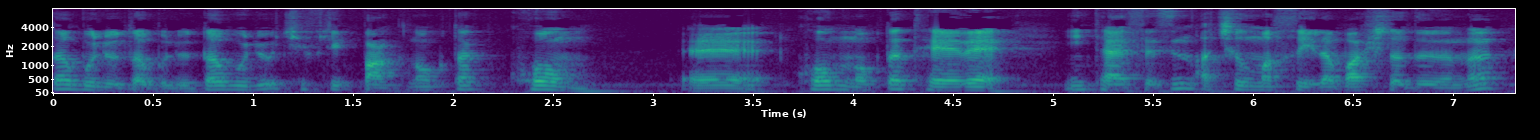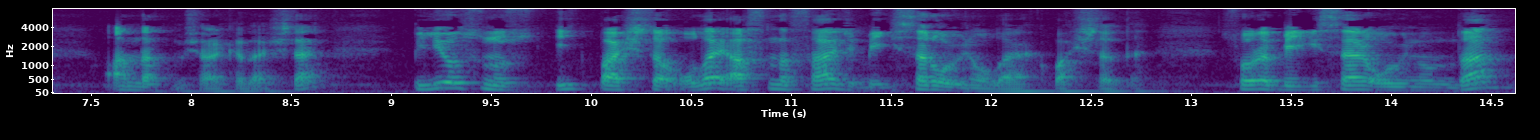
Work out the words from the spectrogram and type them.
www.çiftlikbank.com e, com.tr internet sitesinin açılmasıyla başladığını anlatmış arkadaşlar. Biliyorsunuz ilk başta olay aslında sadece bilgisayar oyunu olarak başladı. Sonra bilgisayar oyunundan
